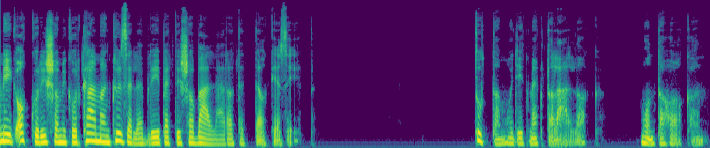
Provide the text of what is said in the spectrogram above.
még akkor is, amikor Kálmán közelebb lépett és a vállára tette a kezét. Tudtam, hogy itt megtalállak, mondta halkan.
